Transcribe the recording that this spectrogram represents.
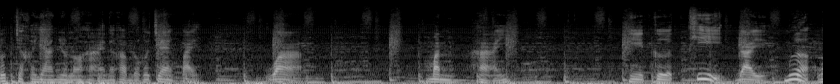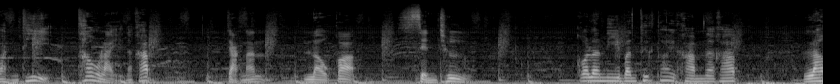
รถจักรยานยนต์เราหายนะครับ เราก็แจ้งไปว่ามันหาย เหตุเกิดที่ใดเมื่อวันที่เท่าไหร่นะครับ จากนั้นเราก็เซ็นชื่อ กรณีบันทึกถ้อยคำนะครับ เรา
